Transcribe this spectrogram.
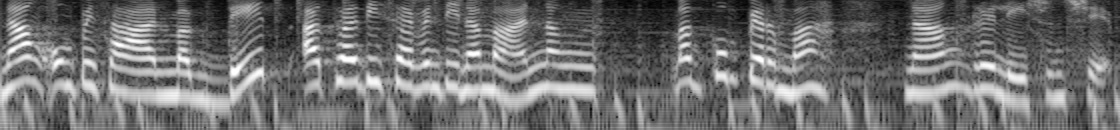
nang umpisahan mag-date at 2017 naman nang magkumpirma ng relationship.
